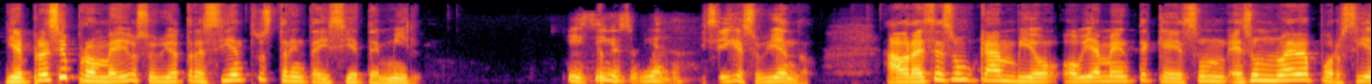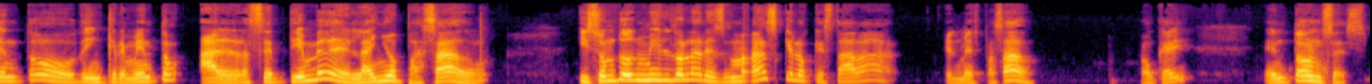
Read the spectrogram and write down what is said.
y el precio promedio subió a 337 mil. Y sigue subiendo. Y sigue subiendo. Ahora, ese es un cambio, obviamente, que es un, es un 9% de incremento al septiembre del año pasado y son 2 mil dólares más que lo que estaba el mes pasado. ¿Ok? Entonces,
